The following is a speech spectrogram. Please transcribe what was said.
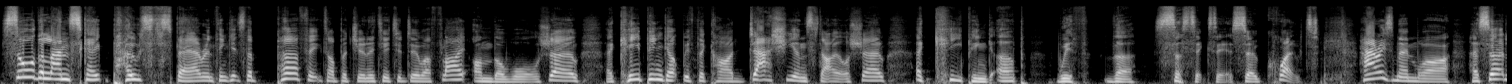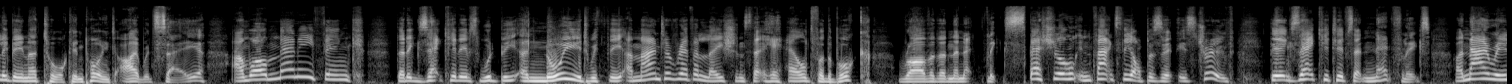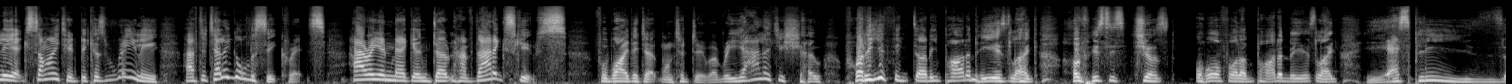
saw the landscape post spare and think it's the perfect opportunity to do a fly on the wall show, a keeping up with the Kardashian style show, a keeping up with the Sussexes. So, quote, Harry's memoir has certainly been a talking point, I would say. And while many think that executives would be annoyed with the amount of revelations that he held for the book rather than the Netflix special, in fact, the opposite is true. The executives at Netflix are now really excited because, really, after telling all the secrets, Harry and Meghan don't have that excuse for why they don't want to do a reality show. What do you think, Donny? Part of me is like, oh, this is just awful. And part of me is like, yes, please.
